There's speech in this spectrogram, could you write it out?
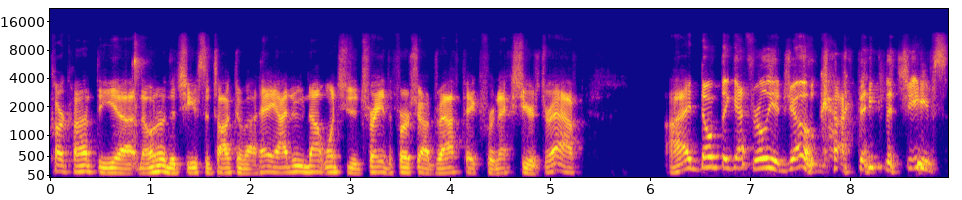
Clark Hunt, the uh, the owner of the Chiefs, had talked about, hey, I do not want you to trade the first round draft pick for next year's draft. I don't think that's really a joke. I think the Chiefs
